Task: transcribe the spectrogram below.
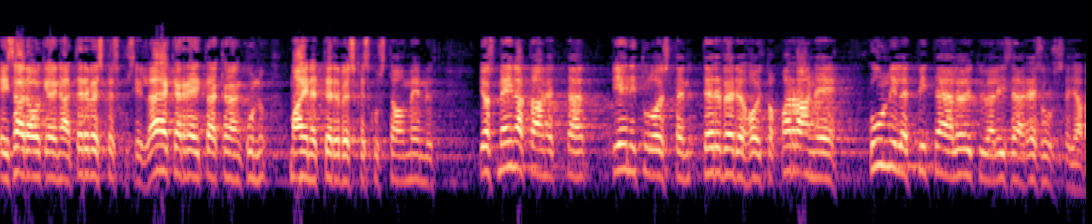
ei saada oikein enää terveyskeskuksiin lääkäreitäkään, kun maine terveyskeskusta on mennyt. Jos meinataan, että pienituloisten terveydenhoito paranee, kunnille pitää löytyä lisää resursseja.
